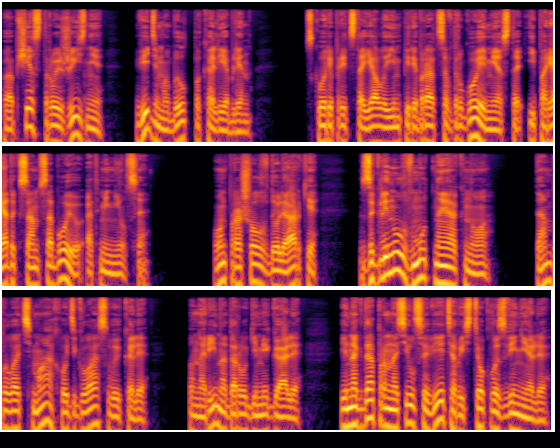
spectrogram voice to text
Вообще строй жизни, видимо, был поколеблен — Вскоре предстояло им перебраться в другое место, и порядок сам собою отменился. Он прошел вдоль арки, заглянул в мутное окно. Там была тьма, хоть глаз выколи. Фонари на дороге мигали. Иногда проносился ветер, и стекла звенели.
